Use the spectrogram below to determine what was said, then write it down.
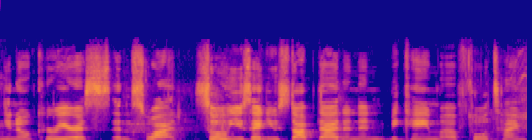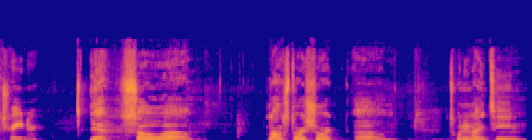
you know, career as in SWAT. So Mm-hmm. you said you stopped that and then became a full time trainer. Yeah. So, um, long story short, um, 2019,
